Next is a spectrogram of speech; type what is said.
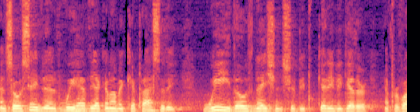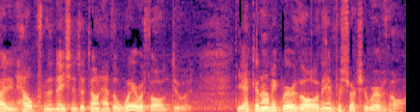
And so it seems that if we have the economic capacity, we, those nations, should be getting together and providing help for the nations that don't have the wherewithal to do it. The economic wherewithal and the infrastructure wherewithal.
